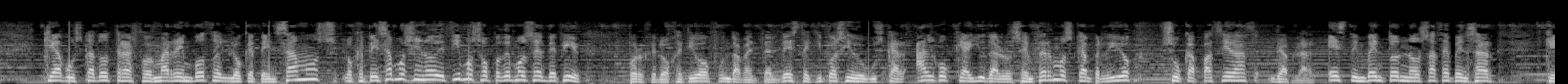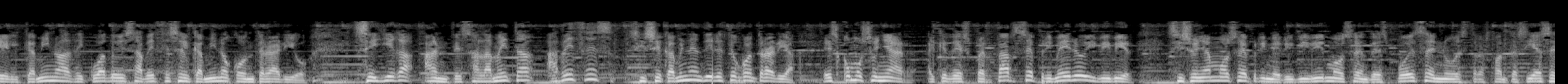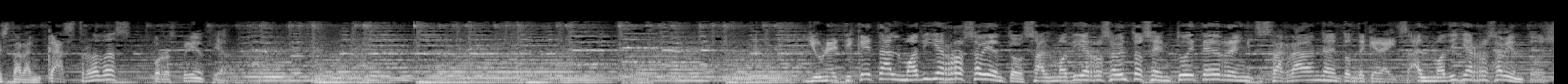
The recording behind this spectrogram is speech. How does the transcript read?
que ha buscado transformar en voz lo que pensamos, lo que pensamos y no decimos o podemos decir, porque el objetivo fundamental de este equipo ha sido buscar algo que ayude a los enfermos que han perdido su capacidad de hablar. Este invento nos hace pensar que el camino adecuado es a veces el camino contrario. Se llega antes a la meta, a veces si se camina en dirección contraria. Es como soñar, hay que despertarse primero y vivir. Si soñamos eh, primero y vivimos en después, en nuestras fantasías estarán castradas por la experiencia. Y una etiqueta Almohadilla Rosavientos, Almohadilla Rosavientos en Twitter, en Instagram, en donde queráis, Almohadilla Rosavientos.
